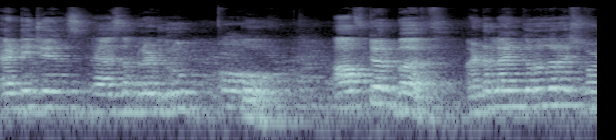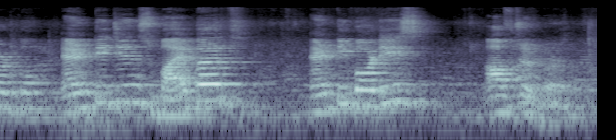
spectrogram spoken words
antigens has the blood group O. After birth, underline करो जरा इस word को. Antigens by birth, antibodies after birth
